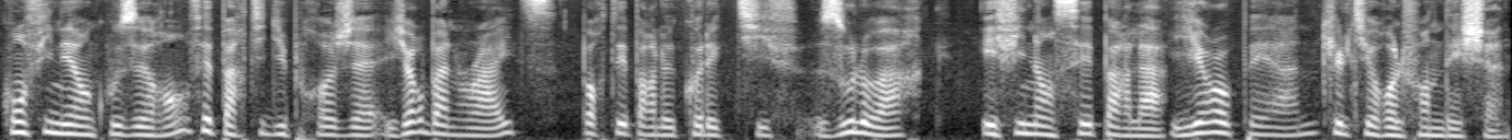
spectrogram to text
Confiné en Couseran fait partie du projet Urban Rights, porté par le collectif Zuluark et financé par la European Cultural Foundation.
